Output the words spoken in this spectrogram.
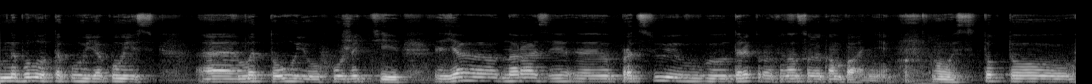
не було такою якоюсь е, метою у житті. Я наразі е, працюю директором фінансової компанії. Ось, тобто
